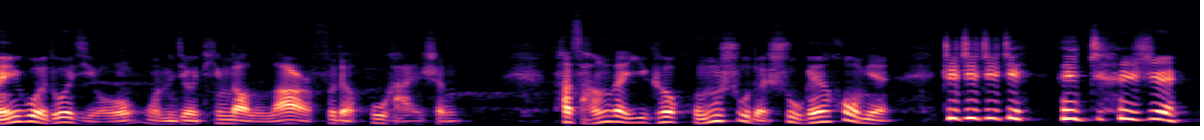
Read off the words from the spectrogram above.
没过多久，我们就听到了拉尔夫的呼喊声。他藏在一棵红树的树根后面。这、这、这、这、这是……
